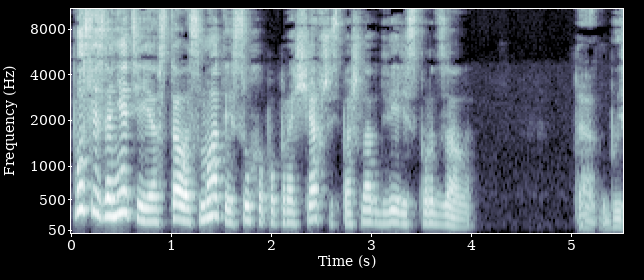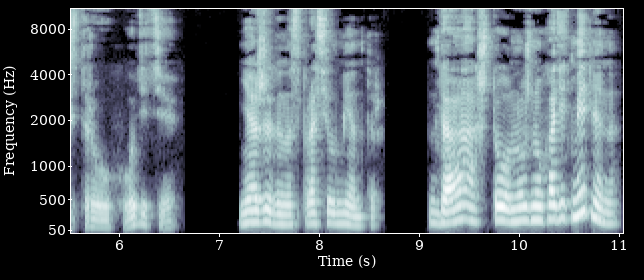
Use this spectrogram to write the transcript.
После занятия я встала с матой сухо попрощавшись, пошла к двери спортзала. — Так быстро уходите? — неожиданно спросил ментор. — Да, что, нужно уходить медленно?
